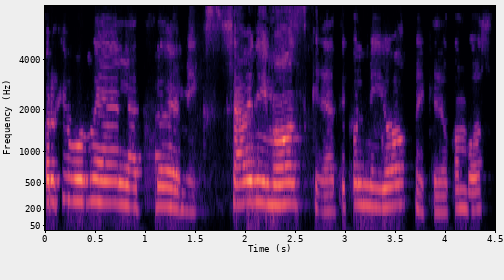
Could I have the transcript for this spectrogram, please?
Jorge Burné en la tarde de Mix. Ya venimos, quédate conmigo, me quedo con vos.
